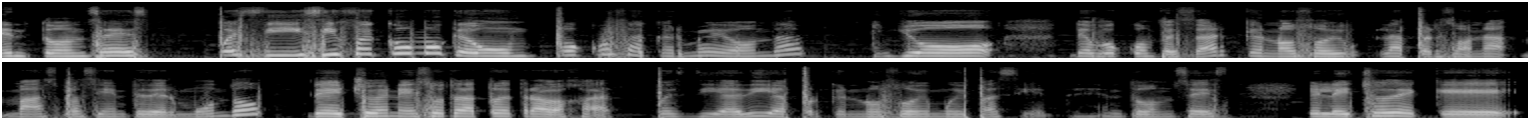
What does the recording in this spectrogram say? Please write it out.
Entonces, pues sí, sí fue como que un poco sacarme de onda. Yo debo confesar que no soy la persona más paciente del mundo. De hecho, en eso trato de trabajar pues día a día porque no soy muy paciente. Entonces, el hecho de que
